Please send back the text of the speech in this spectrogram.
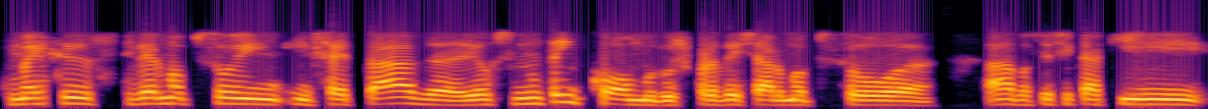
como é que se tiver uma pessoa infectada, eles não têm cômodos para deixar uma pessoa, ah, você fica aqui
